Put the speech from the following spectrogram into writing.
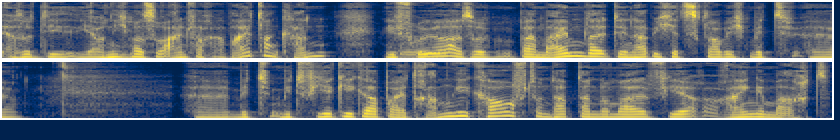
also die, die auch nicht mehr so einfach erweitern kann wie früher. Mhm. Also bei meinem, den habe ich jetzt glaube ich mit äh, äh, mit mit 4 Gigabyte RAM gekauft und habe dann nochmal vier reingemacht.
